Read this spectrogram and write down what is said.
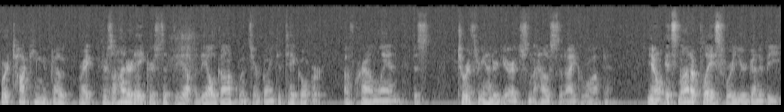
We're talking about, right, there's 100 acres that the, uh, the Algonquins are going to take over of Crown land, this two or 300 yards from the house that I grew up in. You know, it's not a place where you're going to be,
